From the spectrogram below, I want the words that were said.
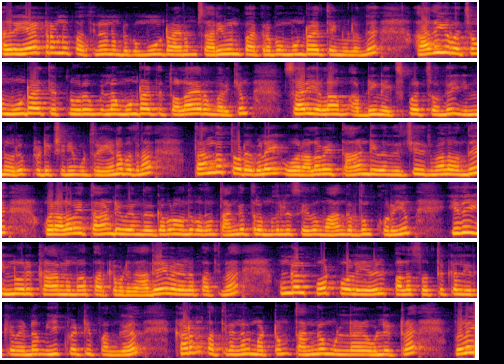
அதில் ஏற்றம்னு பார்த்தீங்கன்னா நம்மளுக்கு மூன்றாயிரம் சரிவுன்னு பார்க்குறப்போ மூன்றாயிரத்தி ஐநூறுலேருந்து அதிகபட்சம் மூன்றாயிரத்தி எட்நூறு இல்லை மூன்றாயிரத்தி தொள்ளாயிரம் வரைக்கும் சரியலாம் அப்படின்னு எக்ஸ்பர்ட்ஸ் வந்து இன்னொரு ப்ரொடிக்ஷனையும் கொடுத்துருக்காங்க. ஏன்னா பார்த்தீங்கன்னா தங்கத்தோட விலை ஒரு அளவை தாண்டி வந்துச்சு இதுக்கு மேலே வந்து ஒரு அளவை தாண்டி உயர்ந்ததுக்கப்புறம் வந்து பார்த்தீங்கன்னா தங்கத்தில் முதலீடு செய்தும் வாங்குறதும் குறையும். இது இன்னொரு காரணமாக பார்க்கப்படுது. அதே வேளையில் பார்த்தீங்கன்னா உங்கள் போர்ட்போலியோவில் பல சொத்துக்கள் இருக்க வேண்டும். ஈக்விட்டி பங்குகள் கடன் பத்திரங்கள் மற்றும் தங்கம் உள்ள உள்ளிட்ட விலை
